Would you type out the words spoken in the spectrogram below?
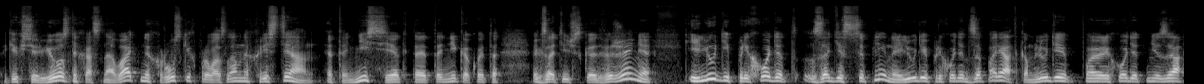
таких серьезных, основательных русских православных христиан. Это не секта, это не какое-то экзотическое движение. И люди приходят за дисциплиной, люди приходят за порядком, люди приходят не за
